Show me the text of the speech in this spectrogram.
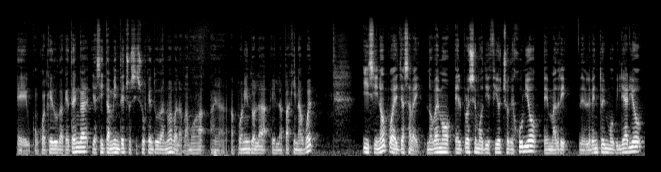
eh, con cualquier duda que tengas. Y así también, de hecho, si surgen dudas nuevas, las vamos a, poniendo en la, en la página web y si no, pues ya sabéis, nos vemos el próximo 18 de junio en Madrid, en el evento inmobiliario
